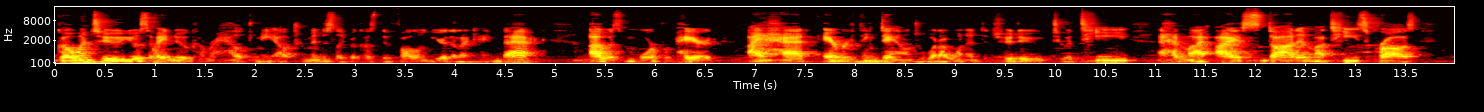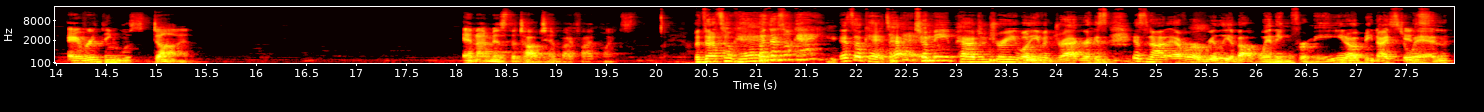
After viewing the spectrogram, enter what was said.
going to US of A newcomer helped me out tremendously because the following year that I came back, I was more prepared. I had everything down to what I wanted to do to a T. I had my I's dotted, my T's crossed. Everything was done. And I missed the top 10 by five points. But that's okay. But that's okay. It's okay. Pa- okay. To me, pageantry, well, even drag race, is not ever really about winning for me. You know, it'd be nice to It's- win.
